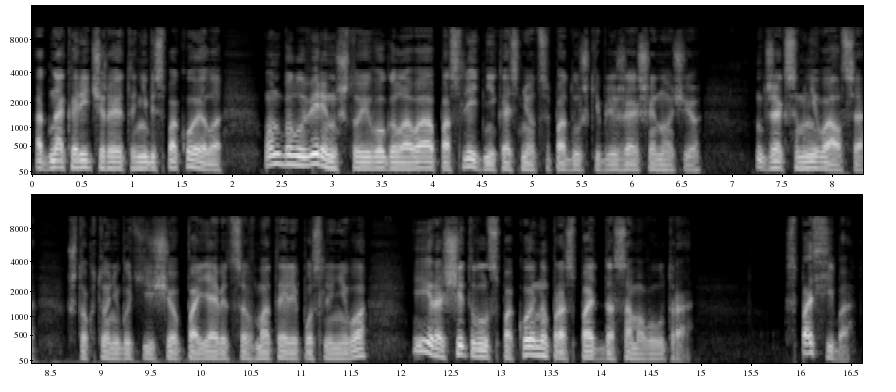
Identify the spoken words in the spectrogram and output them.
Однако Ричера это не беспокоило. Он был уверен, что его голова последней коснется подушки ближайшей ночью. Джек сомневался, что кто-нибудь еще появится в мотеле после него, и рассчитывал спокойно проспать до самого утра. «Спасибо», —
